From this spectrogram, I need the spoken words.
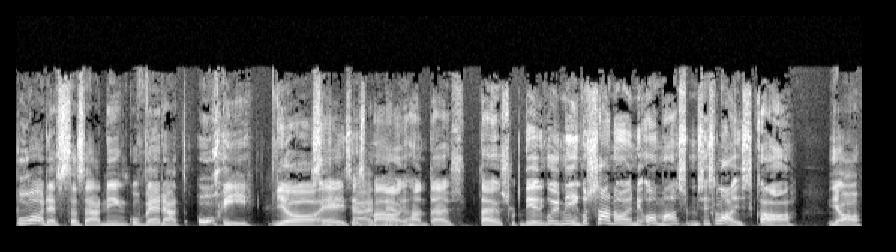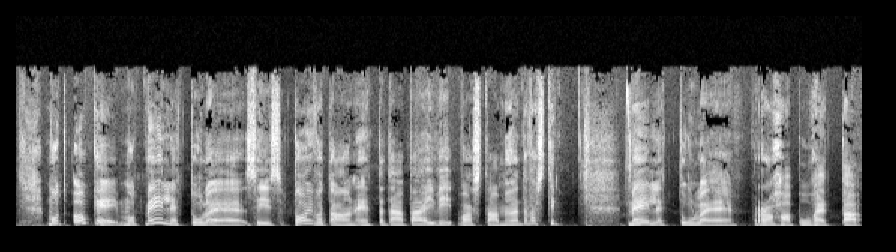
vuodessa sä niin kuin vedät ohi? Joo, Siitä, ei siis mä ne- oon ihan täys, täys niin, kuin, niin kuin sanoin, niin oma, siis laiskaa. Joo, mutta okei, mutta meille tulee siis, toivotaan, että tämä Päivi vastaa myöntävästi. Meille tulee rahapuhetta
